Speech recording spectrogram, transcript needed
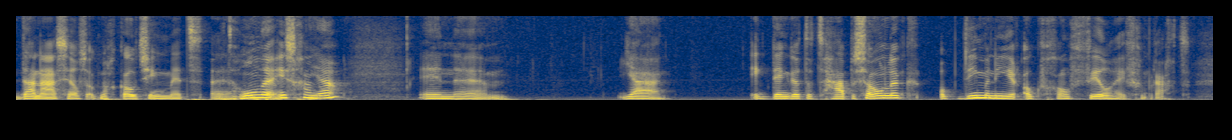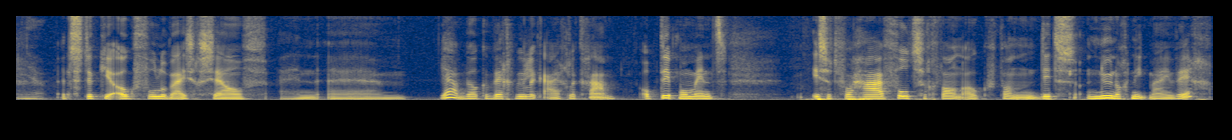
daarna zelfs ook nog coaching met, eh, Met de honden honden, is gaan ja. doen. En ehm, ja, ik denk dat het haar persoonlijk op die manier ook gewoon veel heeft gebracht. Ja. Het stukje ook voelen bij zichzelf. En ehm, ja, welke weg wil ik eigenlijk gaan? Op dit moment is het voor haar, voelt ze gewoon ook van dit is nu nog niet mijn weg.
